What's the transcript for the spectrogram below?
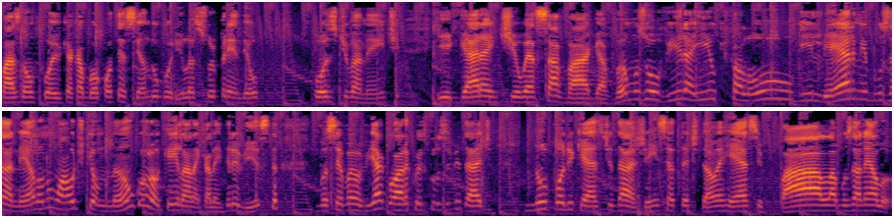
mas não foi o que acabou acontecendo. O Gorila surpreendeu positivamente e garantiu essa vaga. Vamos ouvir aí o que falou o Guilherme Busanello num áudio que eu não coloquei lá naquela entrevista. Você vai ouvir agora com exclusividade no podcast da agência Touchdown RS. Fala, Busanello!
